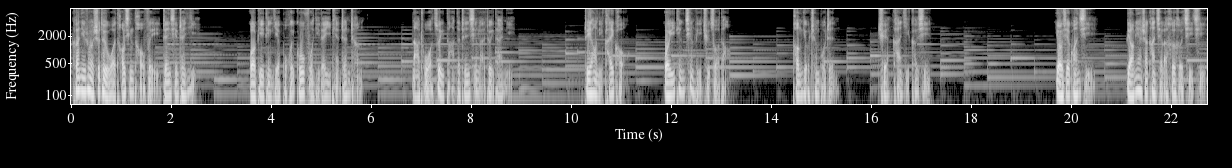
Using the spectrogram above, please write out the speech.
可你若是对我掏心掏肺、真心真意，我必定也不会辜负你的一片真诚，拿出我最大的真心来对待你。只要你开口。我一定尽力去做到。朋友真不真，全看一颗心。有些关系，表面上看起来和和气气，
